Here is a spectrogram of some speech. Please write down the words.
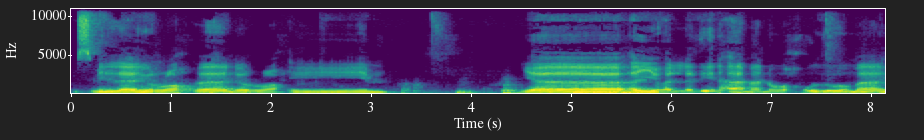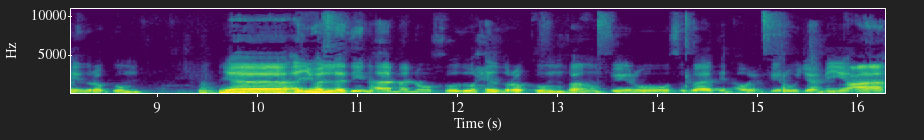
بسم الله الرحمن الرحيم. يا أيها الذين آمنوا خذوا ما هذركم يا أيها الذين آمنوا خذوا حذركم فانفروا ثبات أو انفروا جميعا.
